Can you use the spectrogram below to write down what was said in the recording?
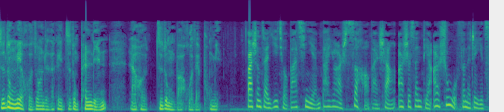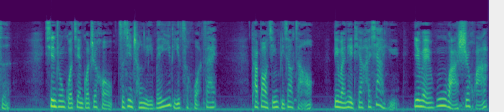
自动灭火装置它可以自动喷淋，然后自动把火灾扑灭。发生在一九八七年八月二十四号晚上二十三点二十五分的这一次，新中国建国之后紫禁城里唯一的一次火灾。他报警比较早，另外那天还下雨，因为屋瓦湿滑，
